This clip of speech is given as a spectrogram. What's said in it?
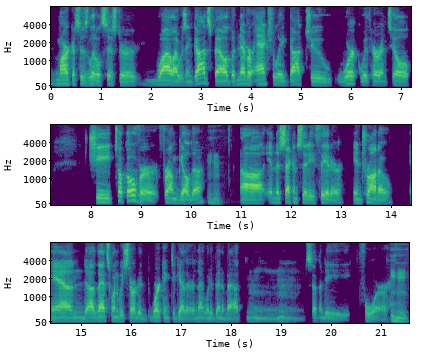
Marcus's little sister while I was in Godspell, but never actually got to work with her until she took over from Gilda Mhm. uh, in the Second City Theater in Toronto. And uh, that's when we started working together. And that would have been about mm, 74. Mhm.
